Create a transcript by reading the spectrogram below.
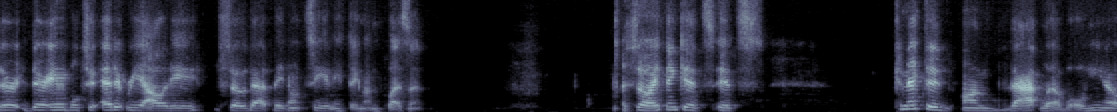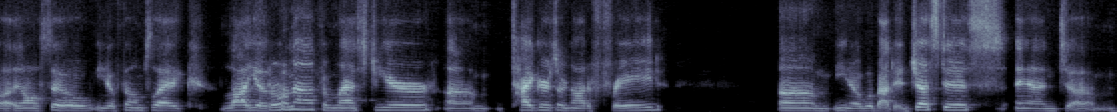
they're they're able to edit reality so that they don't see anything unpleasant. So I think it's it's connected on that level, you know, and also, you know, films like La Llorona from last year, um, Tigers Are Not Afraid, um, you know, about injustice, and um,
